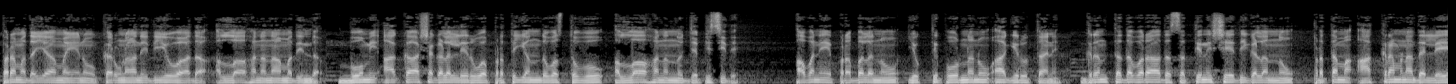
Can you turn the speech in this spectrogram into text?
ಪರಮದಯಾಮಯನು ಕರುಣಾನಿಧಿಯೂ ಆದ ಅಲ್ಲಾಹನ ನಾಮದಿಂದ ಭೂಮಿ ಆಕಾಶಗಳಲ್ಲಿರುವ ಪ್ರತಿಯೊಂದು ವಸ್ತುವು ಅಲ್ಲಾಹನನ್ನು ಜಪಿಸಿದೆ. ಅವನೇ ಪ್ರಬಲನೂ ಯುಕ್ತಿಪೂರ್ಣನೂ ಆಗಿರುತ್ತಾನೆ. ಗ್ರಂಥದವರಾದ ಸತ್ಯನಿಷೇಧಿಗಳನ್ನು ಪ್ರಥಮ ಆಕ್ರಮಣದಲ್ಲೇ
